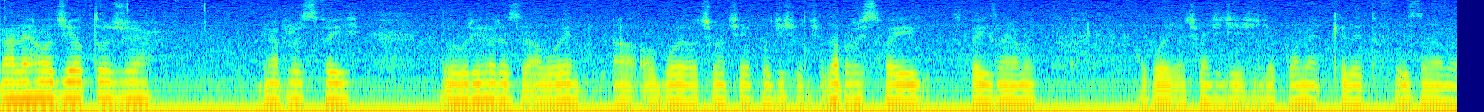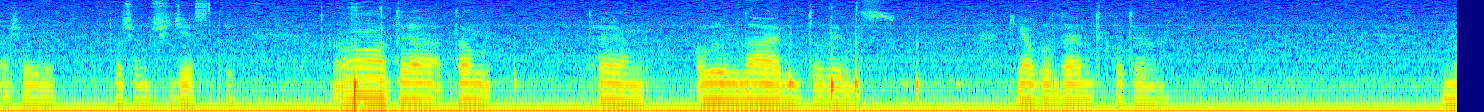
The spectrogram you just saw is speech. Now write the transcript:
No ale chodzi o to, że naproś swoich dobrych oboje, a oboje otrzymacie po 10. Zaproś swoich, swoich znajomych, oboje otrzymacie 10 opłanek, kiedy twój znajomy osiągnie poziom 30. No to ja tam ten oglądałem to więc nie oglądałem tylko ten. No.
